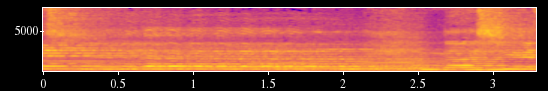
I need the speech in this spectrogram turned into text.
欠？那些。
